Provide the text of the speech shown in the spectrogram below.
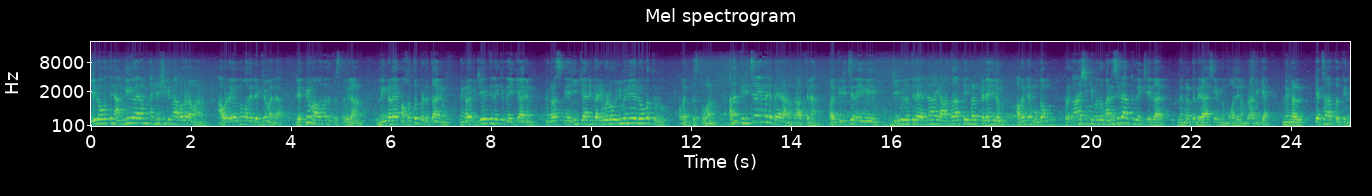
ഈ ലോകത്തിന് അംഗീകാരം അന്വേഷിക്കുന്ന അപകടമാണ്. അവിടെയൊന്നും അത് ലഭ്യമല്ല. ലഭ്യമാവുന്നത് ക്രിസ്തുവിലാണ്. നിങ്ങളെ മഹത്വപ്പെടുത്താനും നിങ്ങളെ വിജയത്തിലേക്ക് നയിക്കാനും നിങ്ങളെ സ്നേഹിക്കാനും കഴിവുള്ള ഒരുവനേ ലോകത്തുള്ളൂ. അവൻ ക്രിസ്തുവാണ്. അത് തിരിച്ചറിയുന്നതിന്റെ പേരാണ് പ്രാർത്ഥന. അത് തിരിച്ചറിയുകയും ജീവിതത്തിലെ എല്ലാ യാഥാർത്ഥ്യങ്ങൾക്കിടയിലും അവന്റെ മുഖം പ്രകാശിക്കുന്നത് മനസ്സിലാക്കുകയും ചെയ്താൽ നിങ്ങൾക്ക് നിരാശയിൽ നിന്ന് മോചനം പ്രാപിക്കാം. നിങ്ങൾ യഥാർത്ഥത്തിൽ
